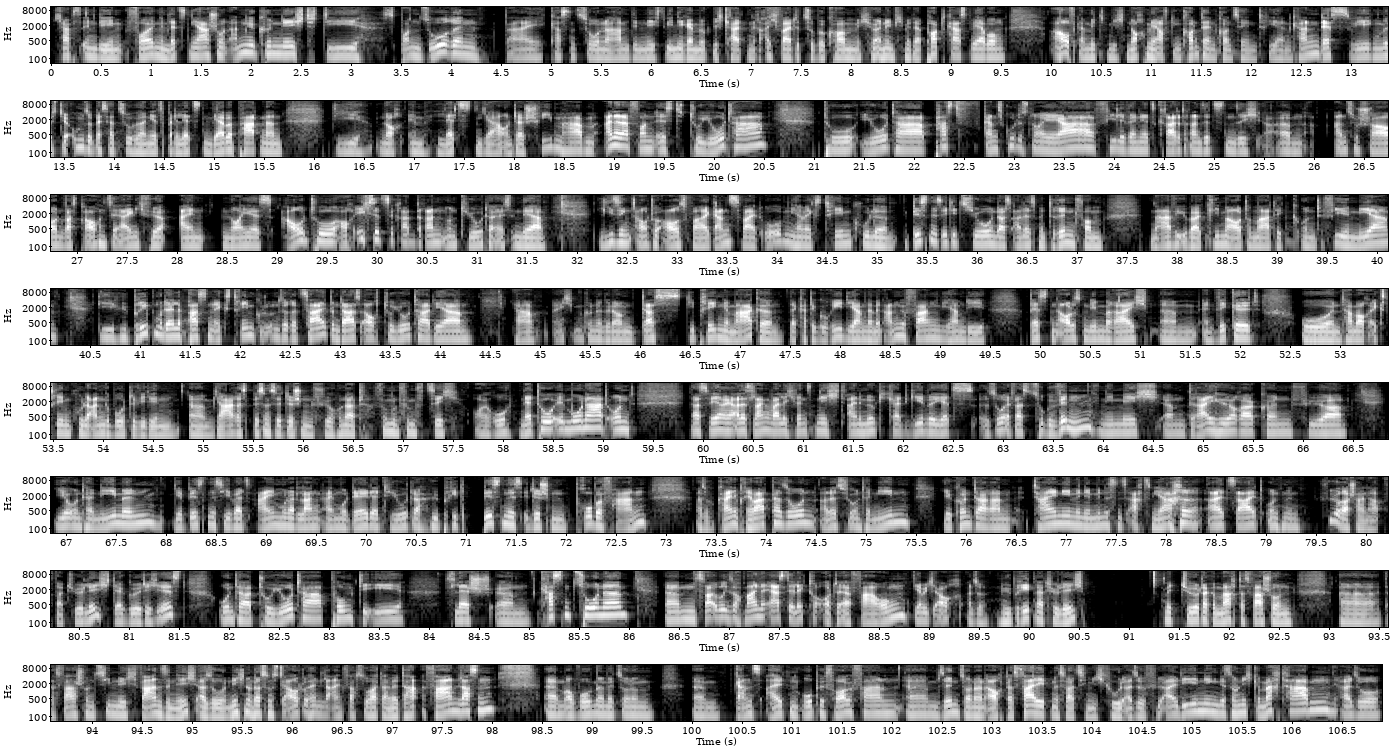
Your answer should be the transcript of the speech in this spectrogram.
ich habe es in den Folgen im letzten Jahr schon angekündigt. Die Sponsoren bei Kassenzone haben demnächst weniger Möglichkeiten, Reichweite zu bekommen. Ich höre nämlich mit der Podcast-Werbung auf, damit ich mich noch mehr auf den Content konzentrieren kann. Deswegen müsst ihr umso besser zuhören jetzt bei den letzten Werbepartnern, die noch im letzten Jahr unterschrieben haben. Einer davon ist Toyota. Toyota passt ganz gut neue Jahr. Viele werden jetzt gerade dran sitzen, sich ähm, anzuschauen, was brauchen sie eigentlich für ein neues Auto. Auch ich sitze gerade dran und Toyota ist in der Leasing-Auto-Auswahl ganz weit oben. Die haben extrem coole Business-Edition, da ist alles mit drin, vom Navi über Klimaautomatik und viel mehr. Die Hybridmodelle passen extrem gut in unsere Zeit und da ist auch Toyota der, ja, eigentlich im Grunde genommen das, die prägende Marke der Kategorie. Die haben damit angefangen, die haben die besten Autos in dem Bereich ähm, entwickelt und haben auch extrem coole Angebote wie den ähm, Jahres-Business Edition für 155 Euro netto im Monat. Und das wäre ja alles langweilig, wenn es nicht eine Möglichkeit gäbe, jetzt so etwas zu gewinnen. Nämlich ähm, drei Hörer können für ihr Unternehmen, ihr Business jeweils einen Monat lang ein Modell der Toyota Hybrid Business Edition Probe fahren. Also keine Privatperson, alles für Unternehmen. Ihr könnt daran teilnehmen, wenn ihr mindestens 18 Jahre alt seid und einen Führerschein habt natürlich, der gültig ist, unter toyota.de slash ähm, Kassenzone. Ähm, es war übrigens auch meine erste Elektroauto-Erfahrung. Die habe ich auch, also Hybrid natürlich, mit Toyota gemacht. Das war schon, äh, das war schon ziemlich wahnsinnig. Also nicht nur, dass uns der Autohändler einfach so hat damit fahren lassen, ähm, obwohl wir mit so einem ähm, ganz alten Opel vorgefahren ähm, sind, sondern auch das Fahrerlebnis war ziemlich cool. Also für all diejenigen, die es noch nicht gemacht haben, also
